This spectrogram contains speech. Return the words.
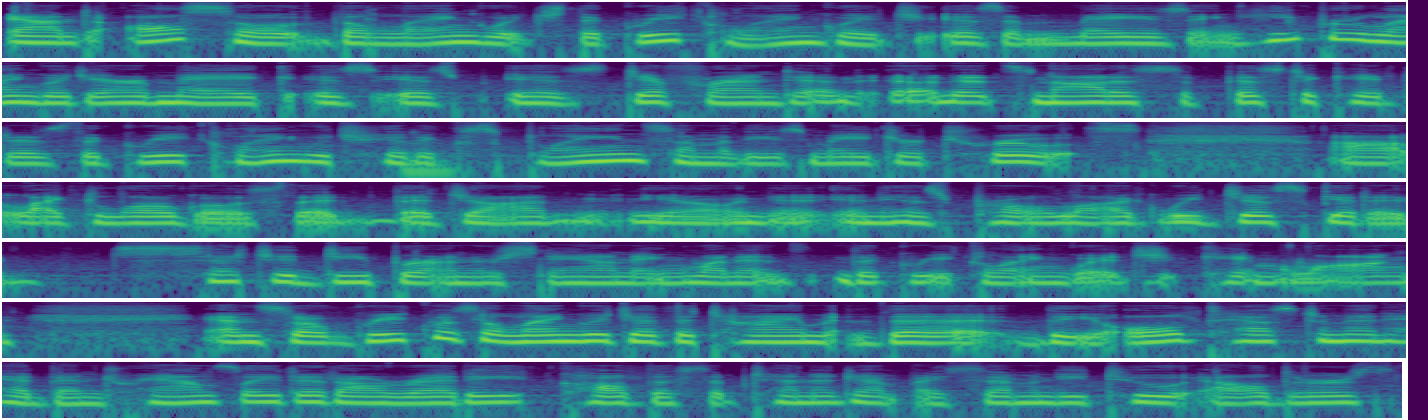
and also the language. The Greek language is amazing. Hebrew language, Aramaic, is is is different, and, and it's not as sophisticated as the Greek language could explain some of these major truths, uh, like logos that that John, you know, in, in his prologue, we just get a such a deeper understanding when it, the Greek language came along, and so Greek was a language at the time. the The Old Testament had been translated already, called the Septuagint by seventy two elders,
